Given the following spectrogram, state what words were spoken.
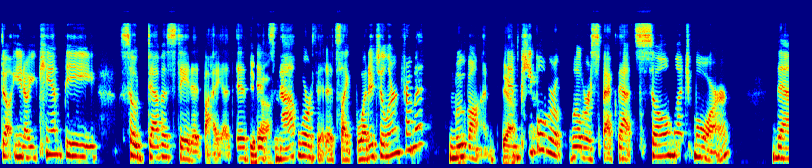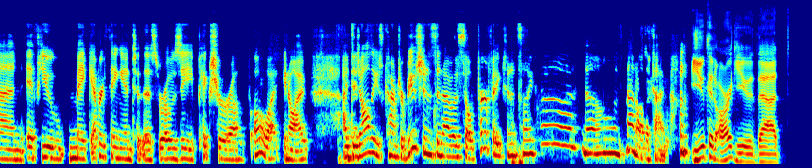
don't, you know, you can't be so devastated by it. it yeah. It's not worth it. It's like, what did you learn from it? Move on. Yeah. And people re- will respect that so much more than if you make everything into this rosy picture of, oh, I, you know, I, I did all these contributions and I was so perfect. And it's like, oh, no, not all the time. you could argue that,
